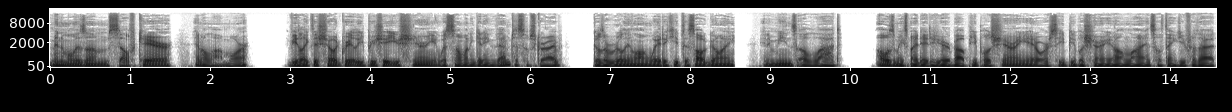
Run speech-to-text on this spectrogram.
minimalism, self care, and a lot more. If you like the show, I'd greatly appreciate you sharing it with someone and getting them to subscribe. It goes a really long way to keep this all going, and it means a lot. Always makes my day to hear about people sharing it or see people sharing it online. So thank you for that.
